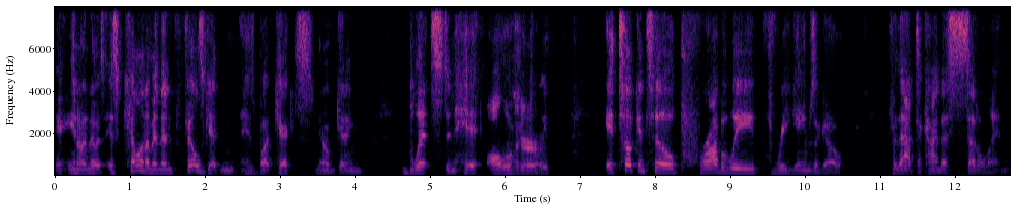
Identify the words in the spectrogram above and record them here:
you know, and it was, it's killing them. And then Phil's getting his butt kicked, you know, getting blitzed and hit all over sure. the place it took until probably three games ago for that to kind of settle in.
